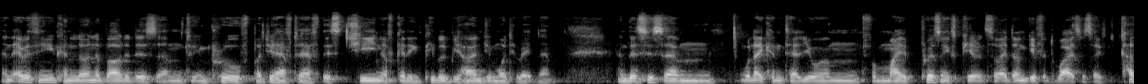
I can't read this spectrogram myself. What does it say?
and everything you can learn about it is um, to improve. But you have to have this gene of getting people behind you, motivate them, and this is um, what I can tell you um, from my personal experience. So I don't give advice; I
